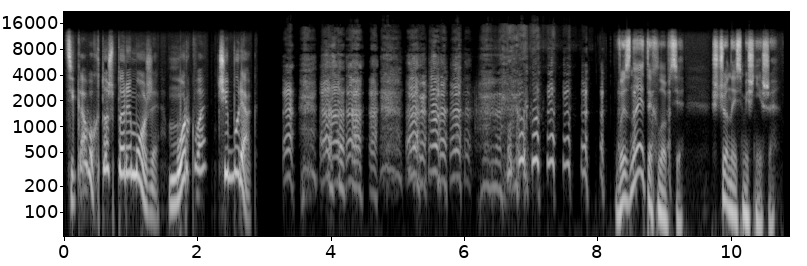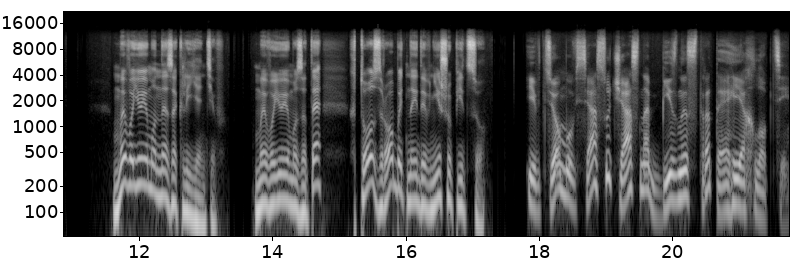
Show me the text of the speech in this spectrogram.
Цікаво, хто ж переможе, морква чи буряк? Ви знаєте, хлопці, що найсмішніше? Ми воюємо не за клієнтів. Ми воюємо за те, Хто зробить найдивнішу піцу? І в цьому вся сучасна бізнес-стратегія, хлопці.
